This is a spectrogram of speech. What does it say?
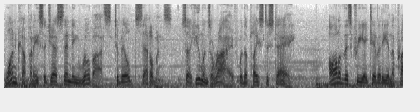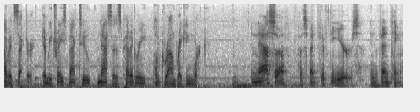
One company suggests sending robots to build settlements so humans arrive with a place to stay. All of this creativity in the private sector can be traced back to NASA's pedigree of groundbreaking work. NASA have spent 50 years inventing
